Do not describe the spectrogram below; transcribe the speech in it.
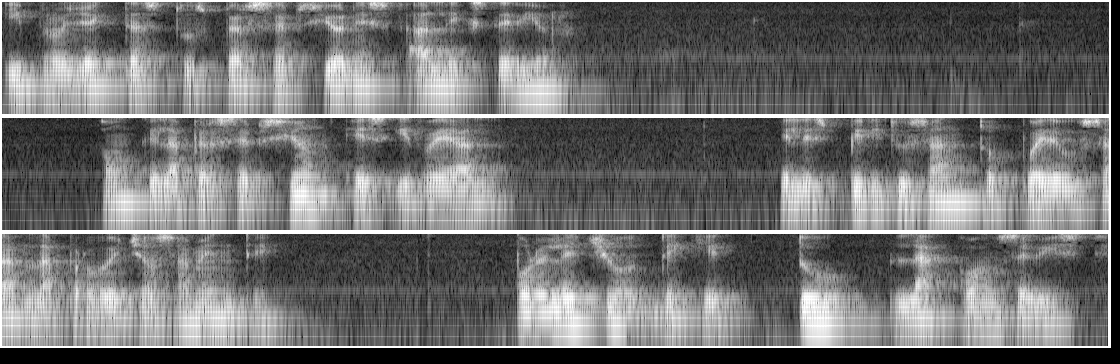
y proyectas tus percepciones al exterior. Aunque la percepción es irreal, el Espíritu Santo puede usarla provechosamente por el hecho de que tú la concebiste.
